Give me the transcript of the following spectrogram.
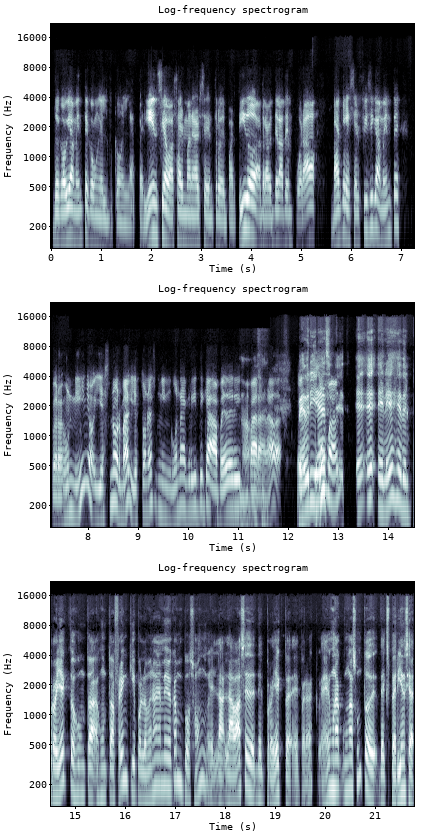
de que obviamente con, el, con la experiencia va a saber manejarse dentro del partido, a través de la temporada, va a crecer físicamente, pero es un niño y es normal y esto no es ninguna crítica a Pedri para nada. Pedri es, eh, eh, eh, el eje del proyecto junto a, junto a Frenkie, por lo menos en el medio campo, son la, base del proyecto, pero es un asunto de, experiencia.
